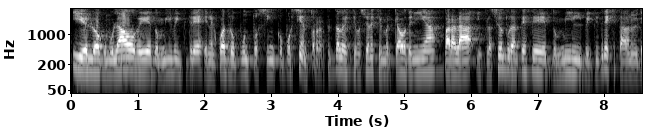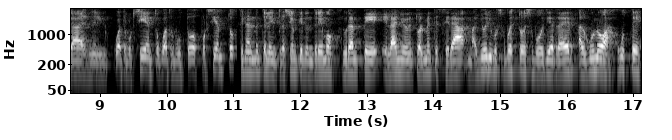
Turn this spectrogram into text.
y en lo acumulado de 2023 en el 4.5%. Respecto a las estimaciones que el mercado tenía para la inflación durante este 2023, que estaban ubicadas en el 4%, 4.2%, finalmente la inflación que tendremos durante el año eventualmente será mayor y por supuesto eso podría traer algunos ajustes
